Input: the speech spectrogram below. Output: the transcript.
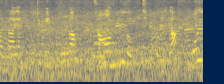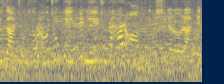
hataya, en ufacık bir kusura tahammülü yok hiçbir konuda. O yüzden çok zor ama çok keyifli. Niye? Çünkü her anında bir şeyler öğrendik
